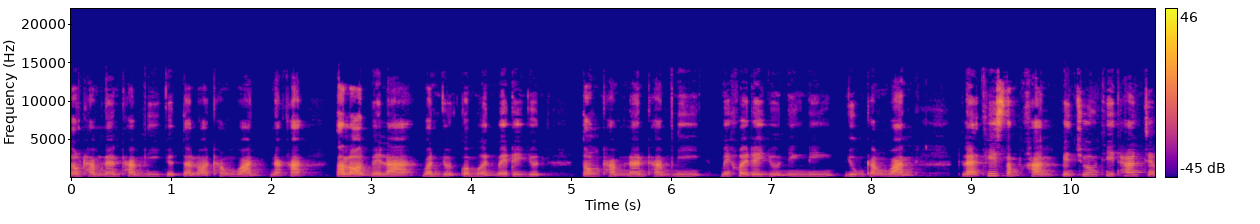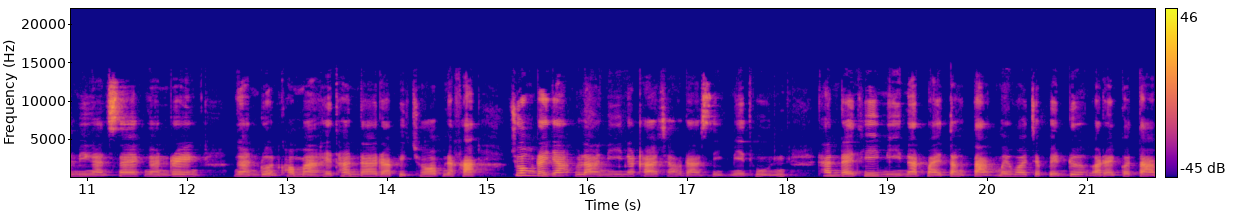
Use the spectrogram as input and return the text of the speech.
ต้องทำนั่นทำนี่หยุดตลอดทั้งวันนะคะ ตลอดเวลาวันหยุดก็เหมือนไม่ได้หยุด ต้องทำนั่นทำนี่ไม่ค่อยได้อยู่นิ่งๆ ยุ่งทั้งวัน และที่สำคัญเป็นช่วงที่ท่านจะมีงานแทรกงานเร่ง งานด่วนเข้ามาให้ท่านได้รับผิดชอบนะคะ ช่วงระยะเวลานี้นะคะ ชาวราศีเมถุน ท่านใดที่มีนัดหมายต่างๆ ไม่ว่าจะเป็นเรื่องอะไรก็ตาม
